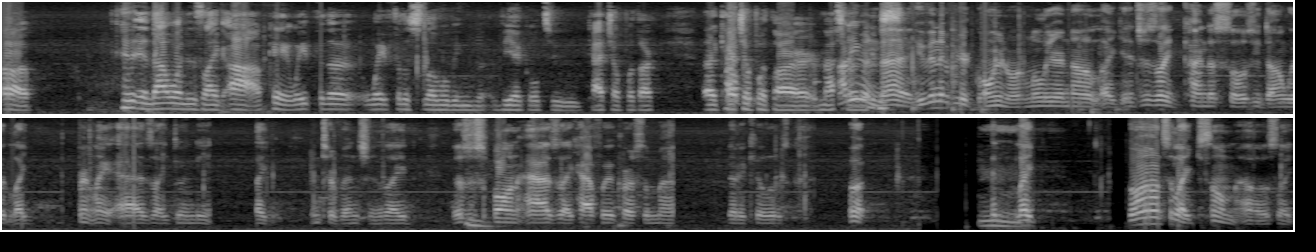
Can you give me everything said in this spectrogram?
Uh, and that one is like ah okay wait for the wait for the slow moving vehicle to catch up with our uh, catch up with our master Not even that. Even if you're going normally or not, like it just like kind of slows you down with like different like ads, like doing the like interventions. Like there's a spawn ads like halfway across the map. Gotta kill us. But Mm. like going on to like something else, like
